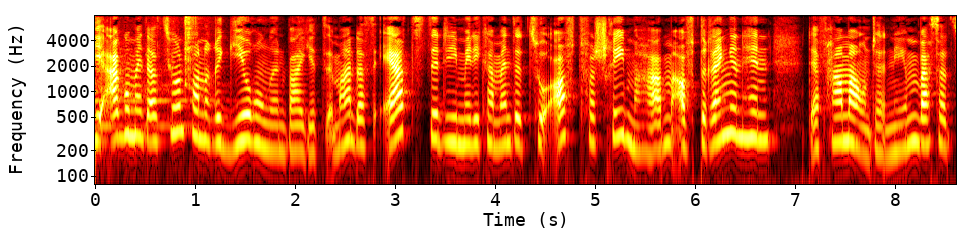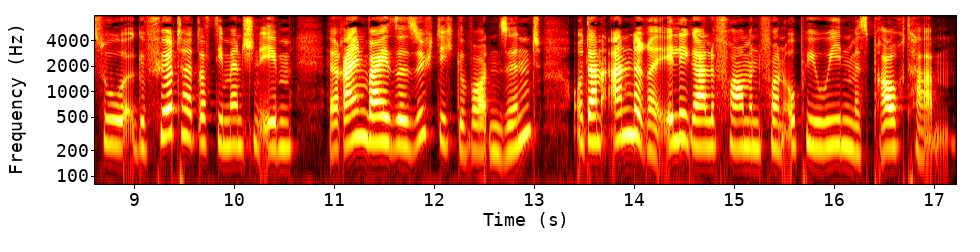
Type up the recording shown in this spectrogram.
Die Argumentation von Regierungen war jetzt immer, dass Ärzte die Medikamente zu oft verschrieben haben, auf Drängen hin der Pharmaunternehmen, was dazu geführt hat, dass die Menschen eben reinweise süchtig geworden sind und dann andere illegale Formen von Opioiden missbraucht haben.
